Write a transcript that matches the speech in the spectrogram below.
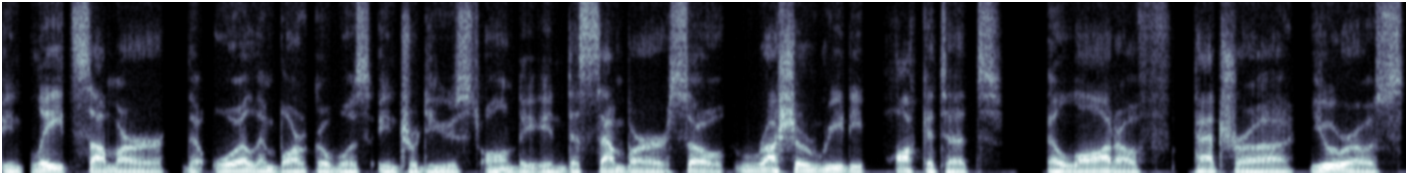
in late summer. The oil embargo was introduced only in December. So Russia really pocketed a lot of Petra euros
